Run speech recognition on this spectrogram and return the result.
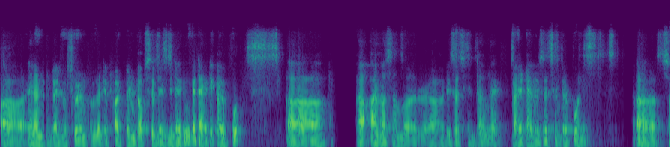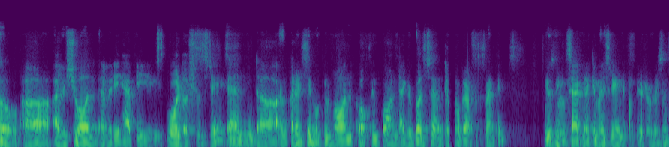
uh, an undergraduate student from the Department of Civil Engineering at IIT Kharagpur. Uh, I'm a summer uh, research intern at Maritime Research Center, Pune. Uh, so I wish you all a very happy World Oceans Day. And I'm currently working on open pond aquaculture demographic mapping using satellite imagery and computer vision.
